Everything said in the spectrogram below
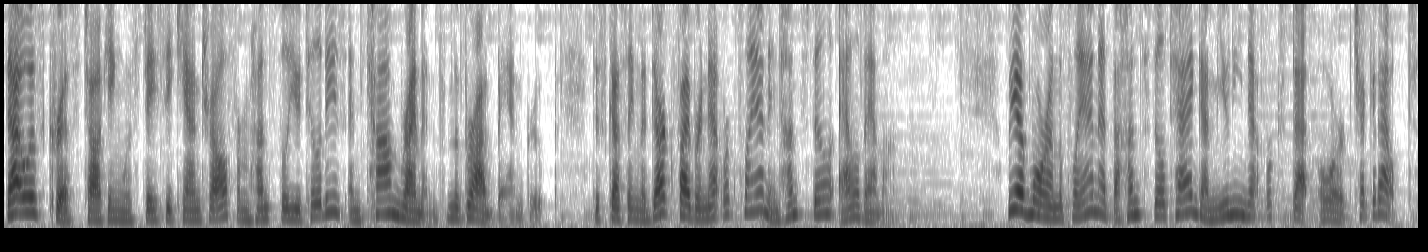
That was Chris talking with Stacy Cantrell from Huntsville Utilities and Tom Ryman from the Broadband Group, discussing the dark fiber network plan in Huntsville, Alabama. We have more on the plan at the Huntsville tag on muninetworks.org. Check it out.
